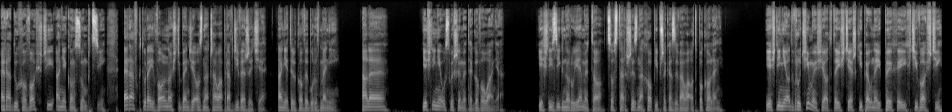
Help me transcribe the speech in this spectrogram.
era duchowości, a nie konsumpcji, era, w której wolność będzie oznaczała prawdziwe życie, a nie tylko wybór w menu. Ale jeśli nie usłyszymy tego wołania, jeśli zignorujemy to, co starszyzna Hopi przekazywała od pokoleń, jeśli nie odwrócimy się od tej ścieżki pełnej pychy i chciwości,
